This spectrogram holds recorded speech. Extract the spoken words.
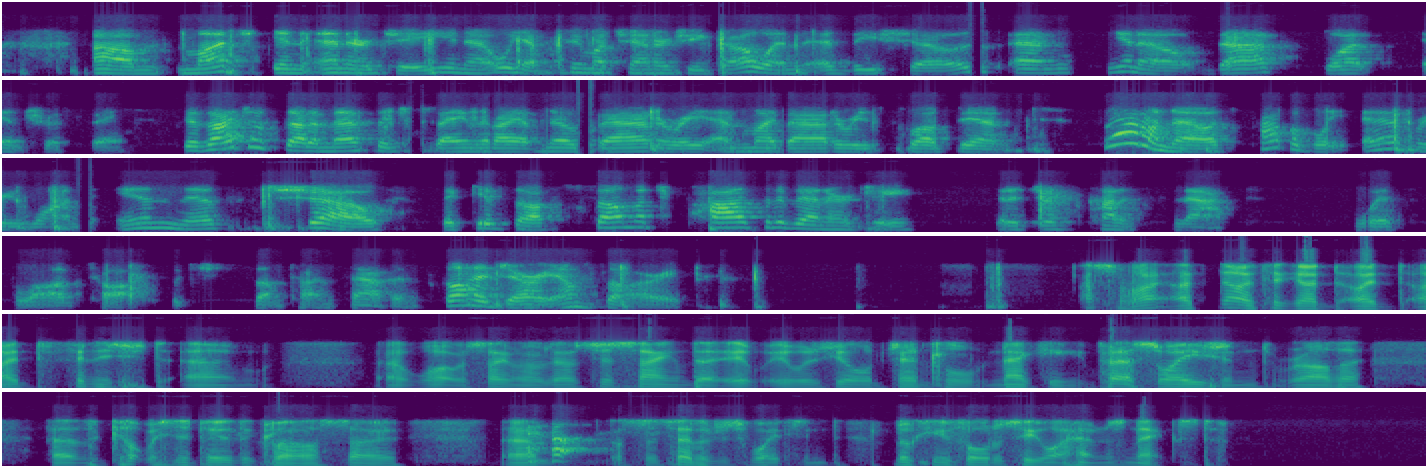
um, much in energy. You know, we have too much energy going at these shows. And, you know, that's what's interesting. Because I just got a message saying that I have no battery and my battery is plugged in. So I don't know. It's probably everyone in this show that gives off so much positive energy that it just kind of snapped with blog talk, which sometimes happens. Go ahead, Jerry. I'm sorry. That's all right. I, no, I think I'd I'd, I'd finished um, uh, what I was saying. I was just saying that it, it was your gentle nagging persuasion, rather, uh, that got me to do the class. So, um, as I said, I'm just waiting, looking forward to see what happens next.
